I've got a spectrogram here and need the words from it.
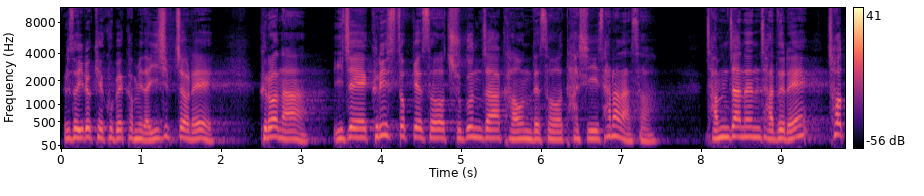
그래서 이렇게 고백합니다. 20절에 그러나 이제 그리스도께서 죽은 자 가운데서 다시 살아나사 잠자는 자들의 첫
